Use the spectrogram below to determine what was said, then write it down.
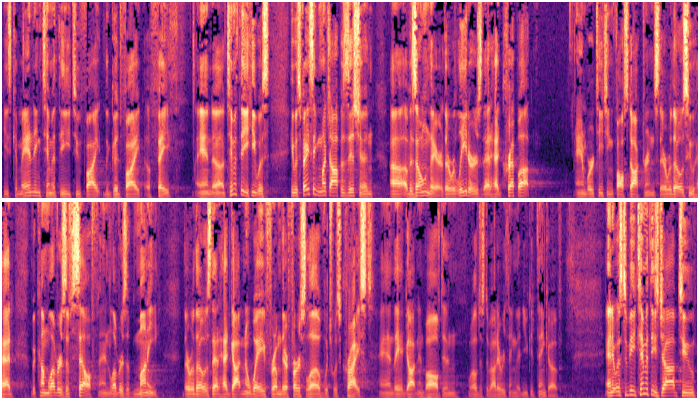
he's commanding Timothy to fight the good fight of faith. And uh, Timothy, he was he was facing much opposition uh, of his own there. There were leaders that had crept up and were teaching false doctrines. There were those who had become lovers of self and lovers of money. There were those that had gotten away from their first love, which was Christ, and they had gotten involved in, well, just about everything that you could think of. And it was to be Timothy's job to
